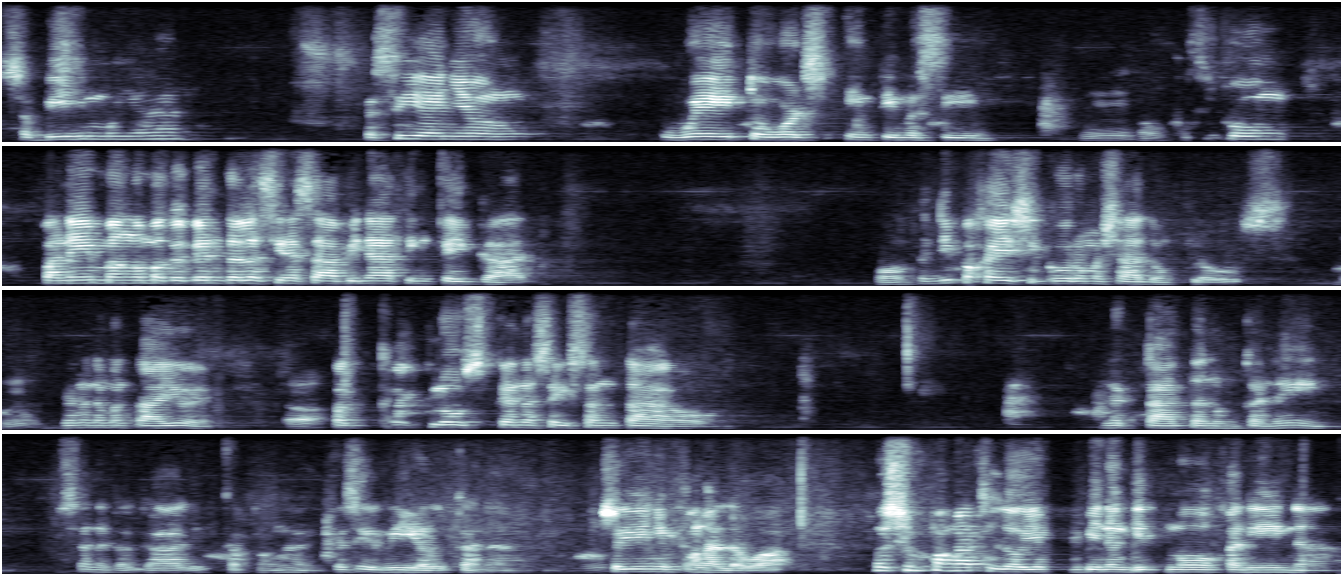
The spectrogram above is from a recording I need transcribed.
Sabihin mo yan. Kasi yan yung way towards intimacy. Mm. Kasi kung panay mga magaganda lang sinasabi natin kay God, oh, hindi pa kayo siguro masyadong close. Mm. Ganun naman tayo eh. Oh. Pagka close ka na sa isang tao, nagtatanong ka na eh. Isa nagagalit ka pa nga eh. Kasi real ka na. So yun yung pangalawa. Tapos yung pangatlo, yung binanggit mo kanina,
